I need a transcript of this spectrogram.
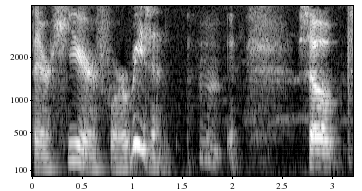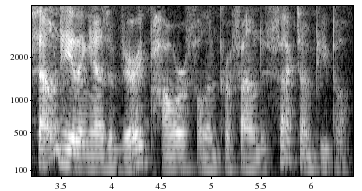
They're here for a reason. Hmm. so, sound healing has a very powerful and profound effect on people.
